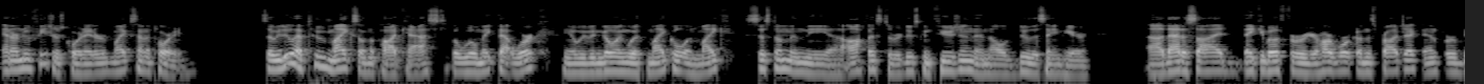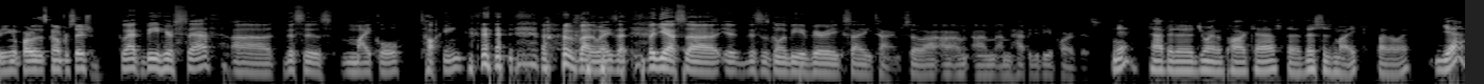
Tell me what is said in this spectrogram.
and our new features coordinator, Mike Senatori. So we do have two mics on the podcast, but we'll make that work. You know, we've been going with Michael and Mike system in the uh, office to reduce confusion, and I'll do the same here. Uh, that aside, thank you both for your hard work on this project and for being a part of this conversation. Glad to be here, Seth. Uh, this is Michael talking, by the way. but yes, uh, this is going to be a very exciting time. So I, am I'm, I'm happy to be a part of this. Yeah, happy to join the podcast. Uh, this is Mike, by the way. Yeah,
